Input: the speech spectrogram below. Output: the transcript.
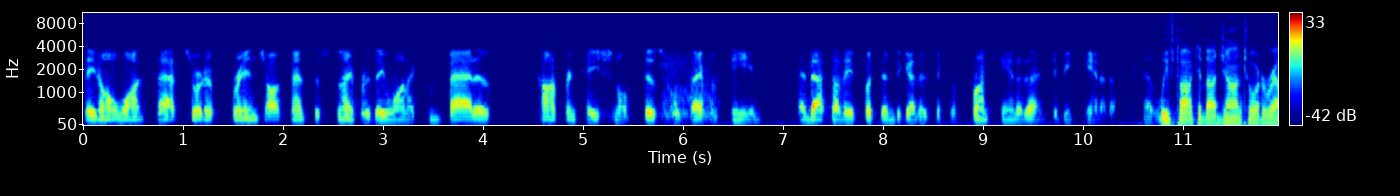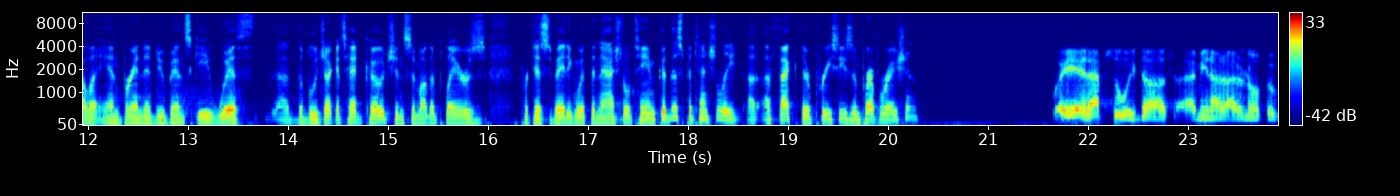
They don't want that sort of fringe offensive sniper. They want a combative, confrontational, physical type of team and that's how they put them together to confront Canada and to beat Canada. Uh, we've talked about John Tortorella and Brandon Dubinsky with uh, the Blue Jackets head coach and some other players participating with the national team. Could this potentially uh, affect their preseason preparation? Well, it absolutely does. I mean, I, I don't know if it,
